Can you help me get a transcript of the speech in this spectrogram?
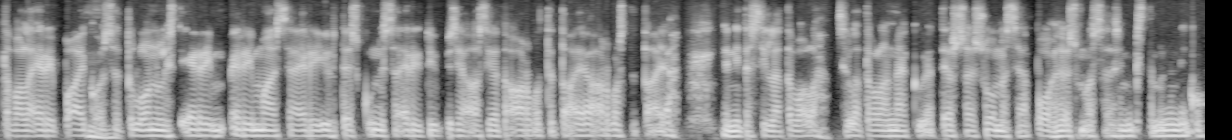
tavalla eri paikoissa, että luonnollisesti eri, eri maissa ja eri yhteiskunnissa erityyppisiä asioita arvotetaan ja arvostetaan ja, ja niitä sillä tavalla, sillä tavalla näkyy, että jossain Suomessa ja Pohjoismaissa esimerkiksi tämmöinen niin kuin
